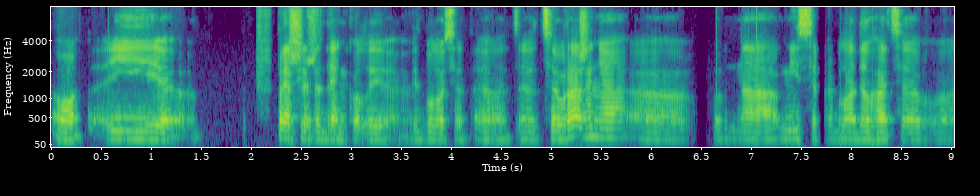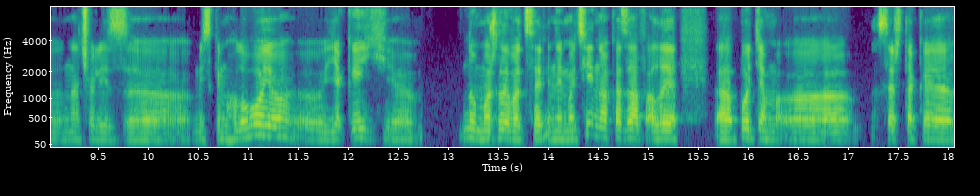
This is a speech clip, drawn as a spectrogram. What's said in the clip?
От і в перший же день, коли відбулося це- ураження, на місце прибула делегація в- на чолі з е, міським головою, е, який, е, ну можливо, це він емоційно казав, але е, потім е, все ж таки е,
